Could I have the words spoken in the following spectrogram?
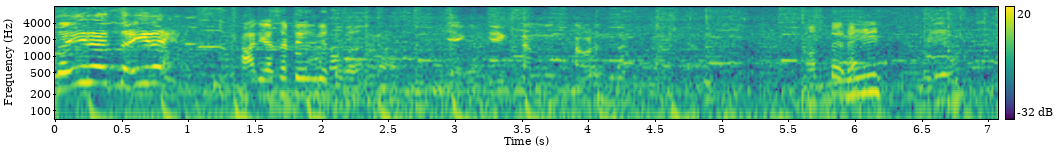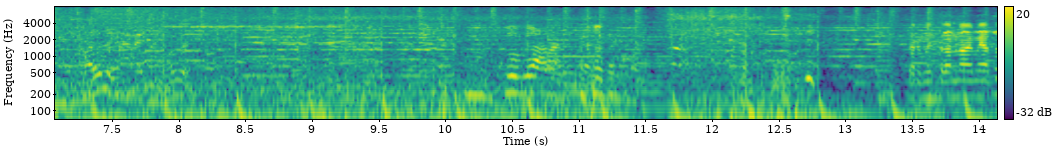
सही रे सही रे आधी असा टेस्ट घेतो का? मस्त आहे रे. तर मित्रांनो आम्ही आता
